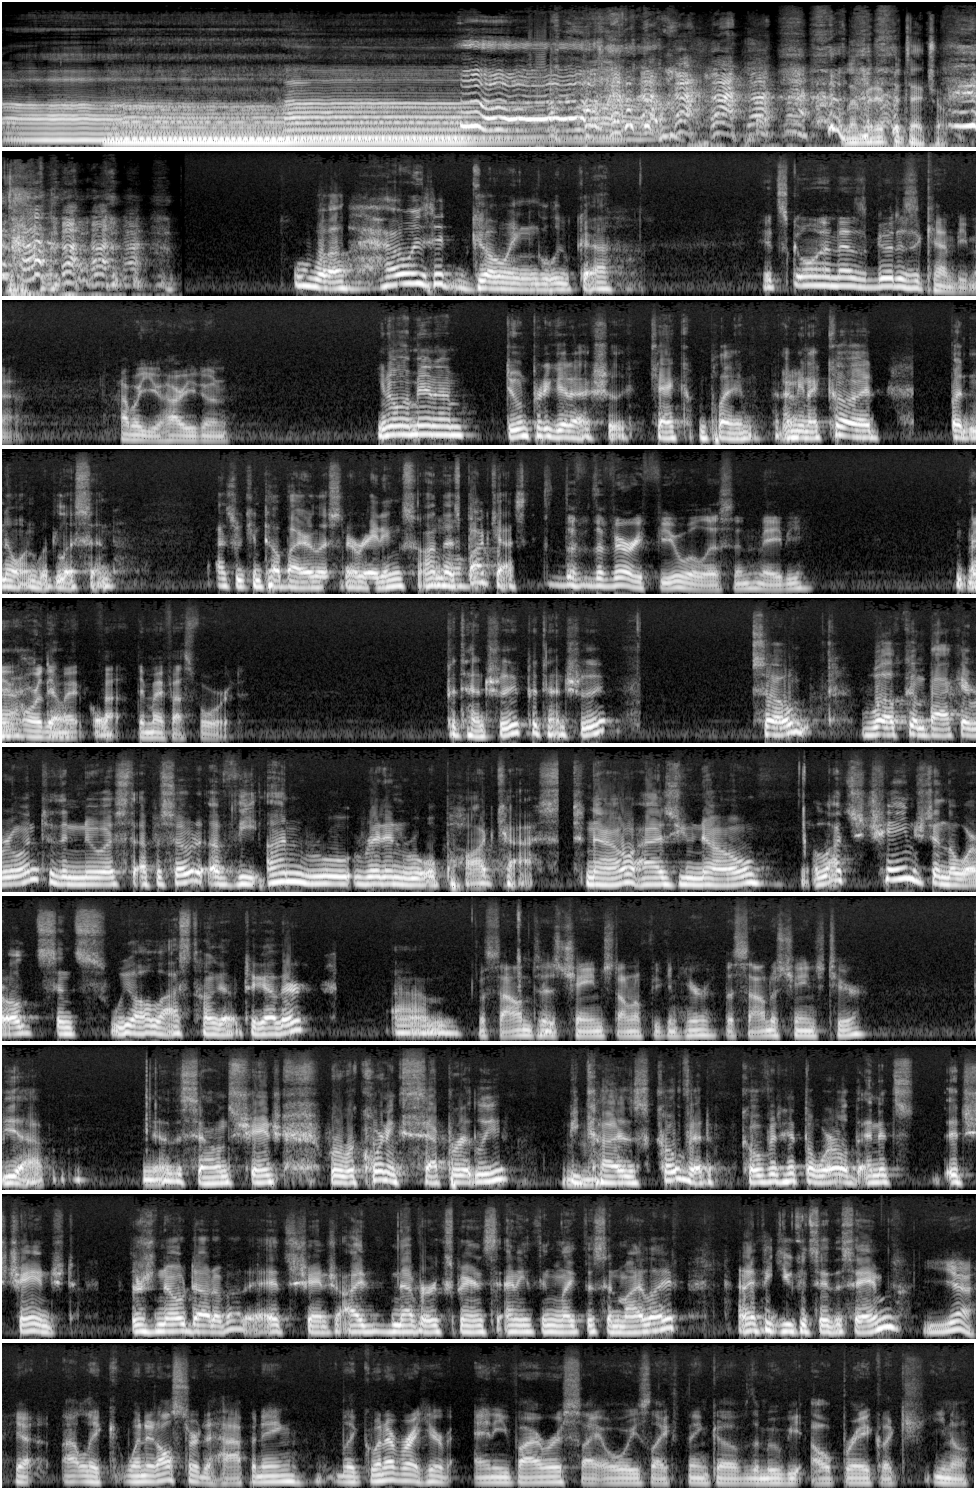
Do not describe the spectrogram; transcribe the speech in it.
Uh, Limited potential. Well, how is it going, Luca? It's going as good as it can be, man. How about you? How are you doing? You know what, man? I'm doing pretty good, actually. Can't complain. I mean, I could, but no one would listen, as we can tell by our listener ratings on this podcast. The the very few will listen, maybe, May- Nah, or they might fa- they might fast forward. Potentially, potentially. So, welcome back, everyone, to the newest episode of the Unwritten Rule podcast. Now, as you know, a lot's changed in the world since we all last hung out together. Um, The sound has changed. I don't know if you can hear. The sound has changed here. yeah, yeah, the sounds changed. We're recording separately because COVID, COVID hit the world, and it's it's changed. There's no doubt about it. It's changed. I've never experienced anything like this in my life, and I think you could say the same. Yeah, yeah. Uh, like when it all started happening, like whenever I hear of any virus, I always like think of the movie Outbreak. Like you know,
